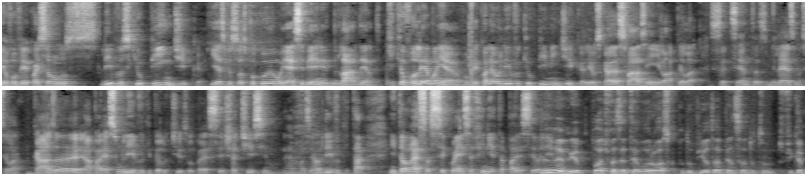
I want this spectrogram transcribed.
eu vou ver quais são os livros que o pi indica. E as pessoas procuram o ISBN lá dentro. O que, que eu vou ler amanhã? Eu vou ver qual é o livro que o pi me indica. E os caras fazem, ir lá pela 700 milésimas, sei lá, casa, é, aparece um livro que pelo título parece ser chatíssimo, né? mas é o livro que está. Então essa sequência finita apareceu ali. Não, pode fazer até o horóscopo do Pi, eu tava pensando, tu, tu fica...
